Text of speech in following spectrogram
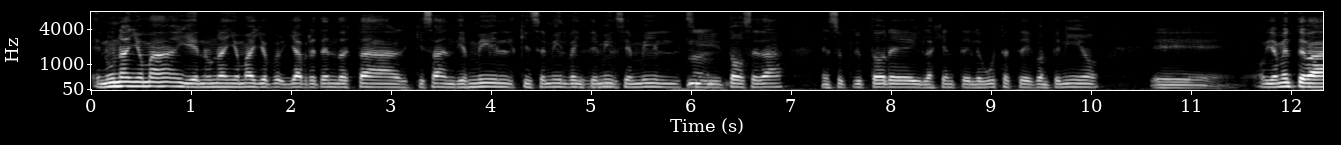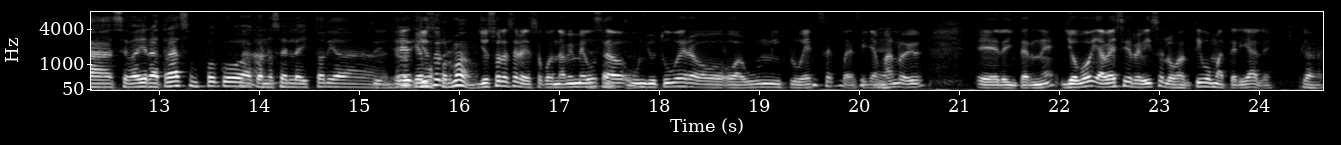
en un año más y en un año más yo ya pretendo estar quizás en 10.000, 15.000, 20.000, 100.000, si No. todo se da en suscriptores y la gente le gusta este contenido. Eh, obviamente va se va a ir atrás un poco a Claro. conocer la historia Sí, de eh, lo que yo hemos formado. Yo suelo hacer eso. Cuando a mí me gusta Exacto. un youtuber o, o algún influencer, por así llamarlo, eh, eh, de internet, yo voy a veces y reviso los antiguos materiales. claro.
